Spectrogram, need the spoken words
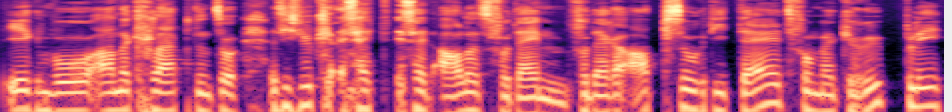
irgendwo angeklebt und so. Es ist wirklich, es hat, es hat alles von dem, von der Absurdität von einem Grüppli,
